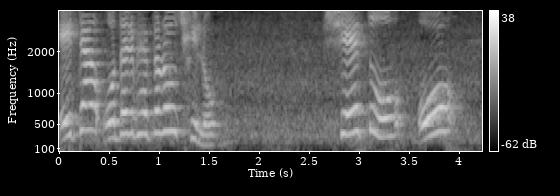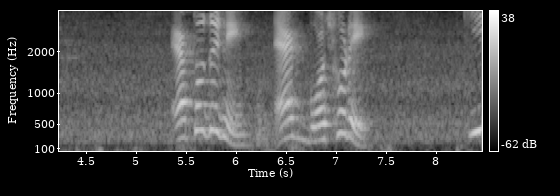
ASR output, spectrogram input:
এটা ওদের ভেতরেও ছিল। সেহেতু ও এতদিনে, এক বছরে কি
